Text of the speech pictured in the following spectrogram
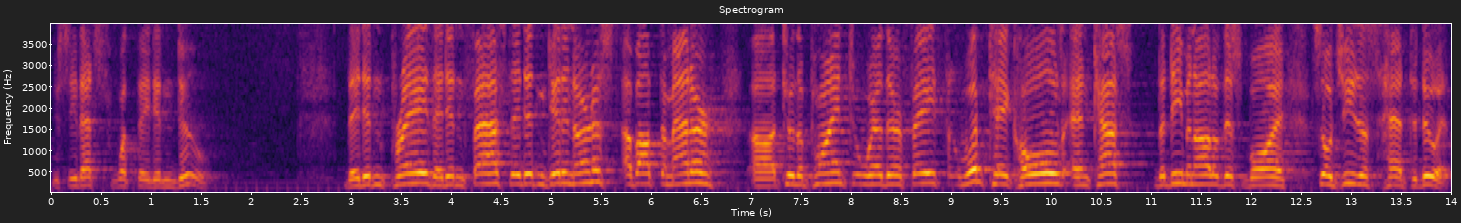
You see, that's what they didn't do. They didn't pray, they didn't fast, they didn't get in earnest about the matter uh, to the point where their faith would take hold and cast the demon out of this boy, so Jesus had to do it.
